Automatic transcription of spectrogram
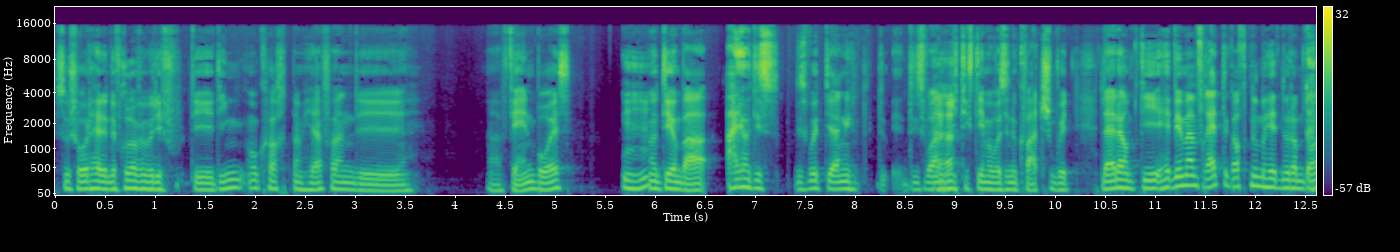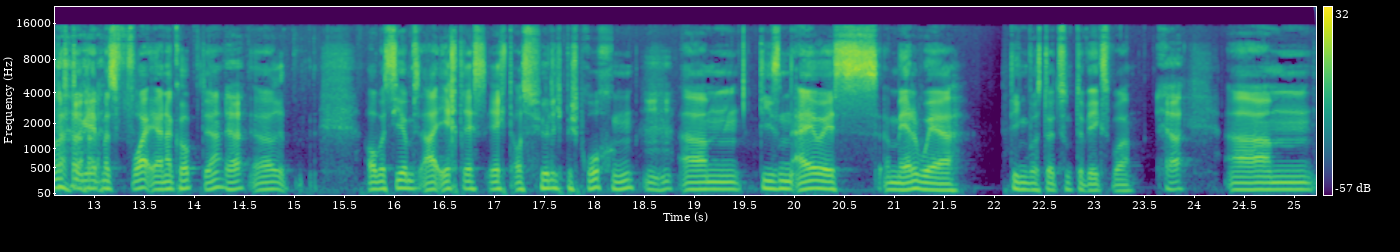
So schaut heute in der Früh, wenn wir die, die Dinge angehört beim Herfahren, die Fanboys. mhm. Und die haben auch, ah ja, das, das wollte ich eigentlich, das war ein Ja. wichtiges Thema, was ich noch quatschen wollte. Leider haben die, wenn wir am Freitag aufgenommen hätten oder am Donnerstag, hätten wir es vor einer gehabt, ja. Ja. Äh, aber sie haben es auch echt recht, recht ausführlich besprochen, Mhm. ähm, diesen iOS-Malware-Ding, was da jetzt unterwegs war. ja. Ähm,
